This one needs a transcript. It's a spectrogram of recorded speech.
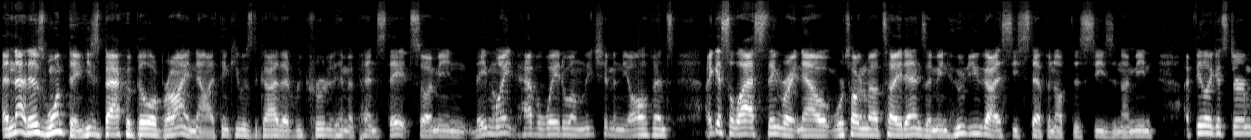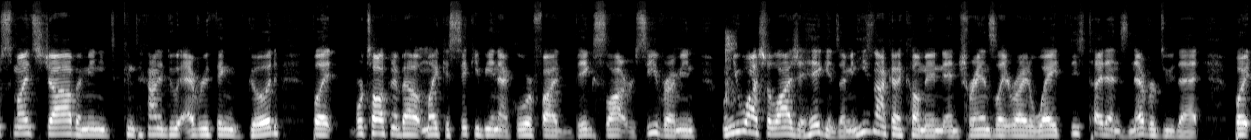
and that is one thing. He's back with Bill O'Brien now. I think he was the guy that recruited him at Penn State. So I mean, they might have a way to unleash him in the offense. I guess the last thing right now, we're talking about tight ends. I mean, who do you guys see stepping up this season? I mean, I feel like it's Durham Smythe's job. I mean, he can kind of do everything good, but we're talking about Mike Gesicki being that glorified big slot receiver. I mean, when you watch Elijah Higgins, I mean, he's not going to come in and translate right away. These tight ends never do that. But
